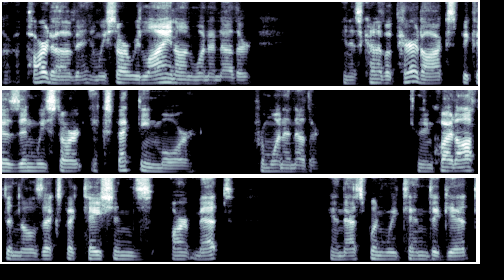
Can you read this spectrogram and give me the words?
a part of and we start relying on one another and it's kind of a paradox because then we start expecting more from one another. And then quite often those expectations aren't met and that's when we tend to get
